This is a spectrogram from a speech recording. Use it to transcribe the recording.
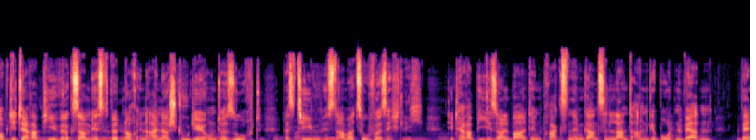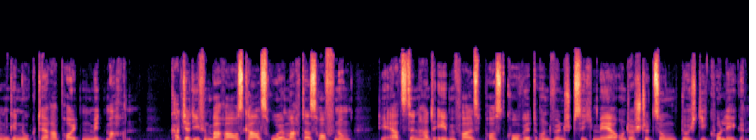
Ob die Therapie wirksam ist, wird noch in einer Studie untersucht. Das Team ist aber zuversichtlich. Die Therapie soll bald in Praxen im ganzen Land angeboten werden, wenn genug Therapeuten mitmachen. Katja Diefenbacher aus Karlsruhe macht das Hoffnung. Die Ärztin hat ebenfalls Post-Covid und wünscht sich mehr Unterstützung durch die Kollegen.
